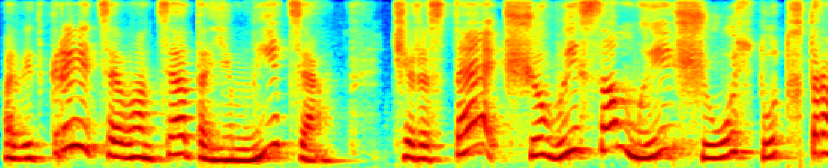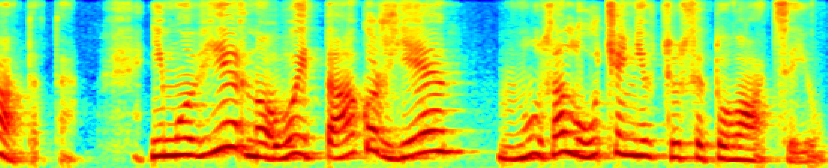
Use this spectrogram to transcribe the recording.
А відкриється вам ця таємниця через те, що ви самі щось тут втратите. Імовірно, ви також є ну, залучені в цю ситуацію.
